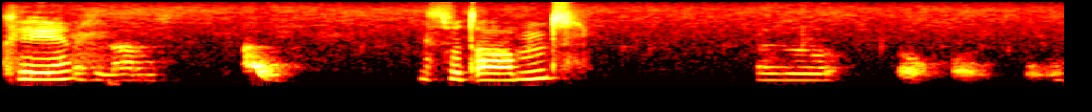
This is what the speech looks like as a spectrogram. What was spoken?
Okay! Es wird Abend. Also. Oh, oh, oh.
